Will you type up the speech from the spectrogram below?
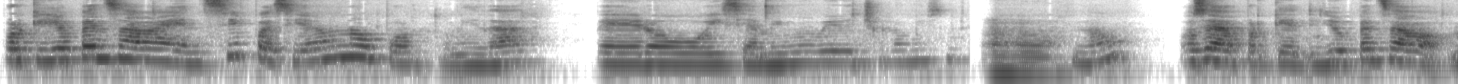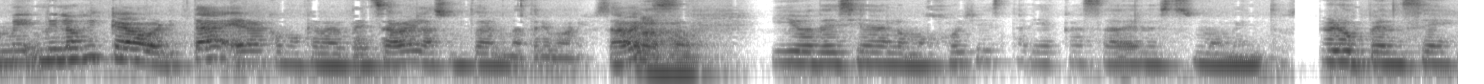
Porque yo pensaba en, sí, pues sí era una oportunidad, pero ¿y si a mí me hubiera hecho lo mismo? Ajá. ¿No? O sea, porque yo pensaba, mi, mi lógica ahorita era como que me pensaba el asunto del matrimonio, ¿sabes? Ajá. Y yo decía, a lo mejor ya estaría casada en estos momentos. Pero pensé,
